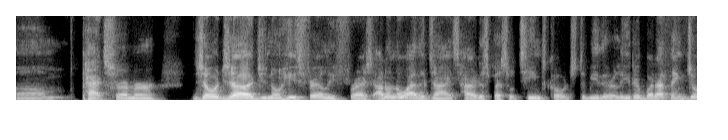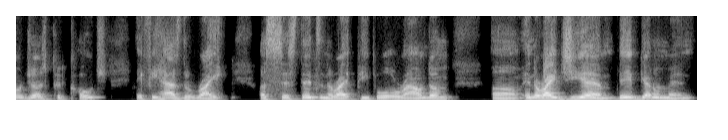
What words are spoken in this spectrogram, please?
um, Pat Shurmur. Joe Judge, you know, he's fairly fresh. I don't know why the Giants hired a special teams coach to be their leader, but I think Joe Judge could coach if he has the right assistants and the right people around him, um, and the right GM. Dave Gettleman.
